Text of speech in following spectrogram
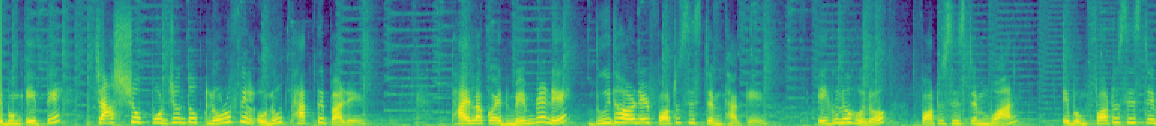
এবং এতে চারশো পর্যন্ত ক্লোরোফিল অণু থাকতে পারে। থাইলাকয়েড মেমব্রেনে দুই ধরনের ফটোসিস্টেম থাকে। এগুলো হলো ফটোসিস্টেম ওয়ান এবং ফটোসিস্টেম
